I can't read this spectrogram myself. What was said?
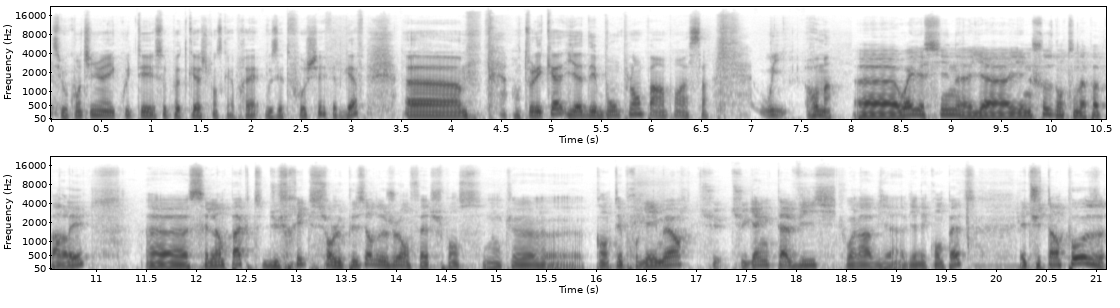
Si vous continuez à écouter ce podcast, je pense qu'après vous êtes fauché, faites gaffe. Euh, en tous les cas, il y a des bons plans par rapport à ça. Oui, Romain. Euh, ouais, Yacine, il y a, une chose dont on n'a pas parlé. Euh, c'est l'impact du fric sur le plaisir de jeu en fait je pense donc euh, quand t'es pro gamer tu, gagnes ta vie voilà via, des compètes et tu t'imposes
